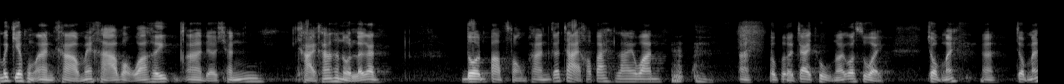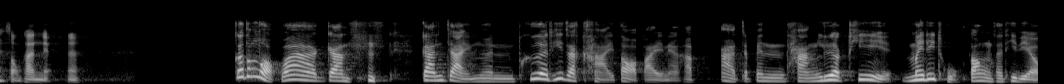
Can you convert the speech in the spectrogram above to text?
เมื่อกี้ผมอ่านข่าวแม่ค้าบอกว่าเฮ้ยอ่าเดี๋ยวฉัน ขายข้างถนนแล้วกัน โดนปรับสองพันก็จ่ายเข้าไปรายวัน อะเผื่อใจถูกน้อยกว่าสวย จบไหมอะจบไหมสองพันเนี่ยอะก็ต้องบอกว่าการการจ่ายเงินเพื่อที่จะขายต่อไปเนี่ยครับ อาจจะเป็นทางเลือกที่ไม่ได้ถูกต้องซะทีเดียว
